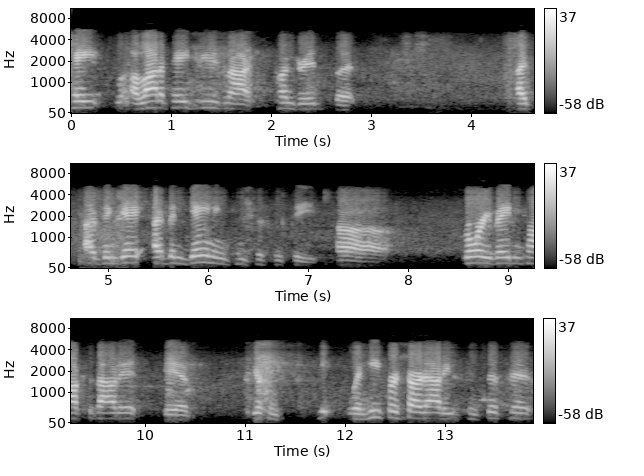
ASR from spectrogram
paid a lot of page views, not hundreds, but I've I've been ga- I've been gaining consistency. Uh, Rory Vaden talks about it. If you're con- when he first started out, he was consistent,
